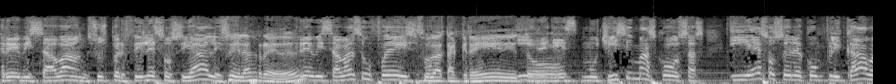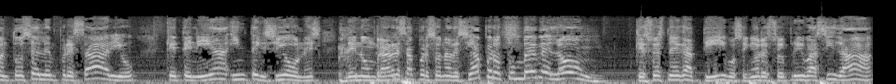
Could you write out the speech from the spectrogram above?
revisaban sus perfiles sociales, Sí, las redes, revisaban su Facebook, su data crédito. es muchísimas cosas y eso se le complicaba. Entonces el empresario que tenía intenciones de nombrar a esa persona decía, ah, pero tú un bebelón. Que eso es negativo, señores, eso es privacidad,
